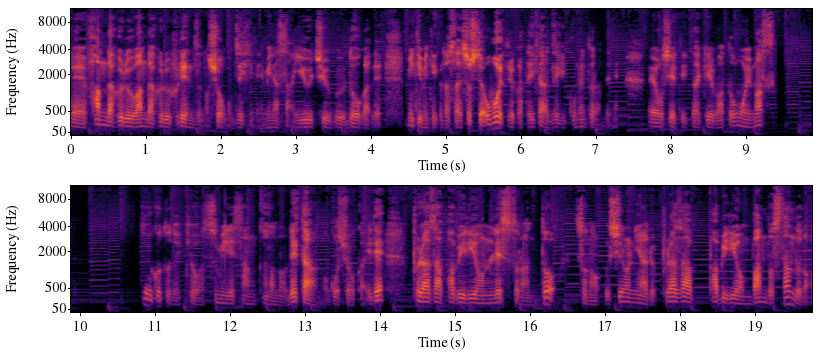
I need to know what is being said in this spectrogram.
えー、ファンダフルワンダフルフレンズのショーもぜひね、皆さん YouTube 動画で見てみてください。そして覚えてる方いたらぜひコメント欄でね、えー、教えていただければと思います。ということで今日はすみれさんからのレターのご紹介で、プラザパビリオンレストランと、その後ろにあるプラザパビリオンバンドスタンドの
